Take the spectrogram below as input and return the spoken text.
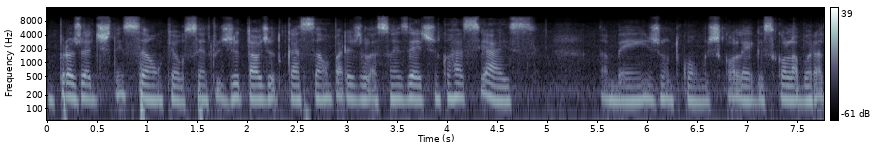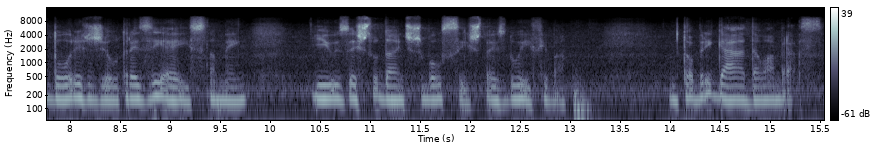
um projeto de extensão, que é o Centro Digital de Educação para as Relações Étnico-Raciais, também junto com os colegas colaboradores de outras IEs também e os estudantes bolsistas do IFBA. Muito obrigada, um abraço.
